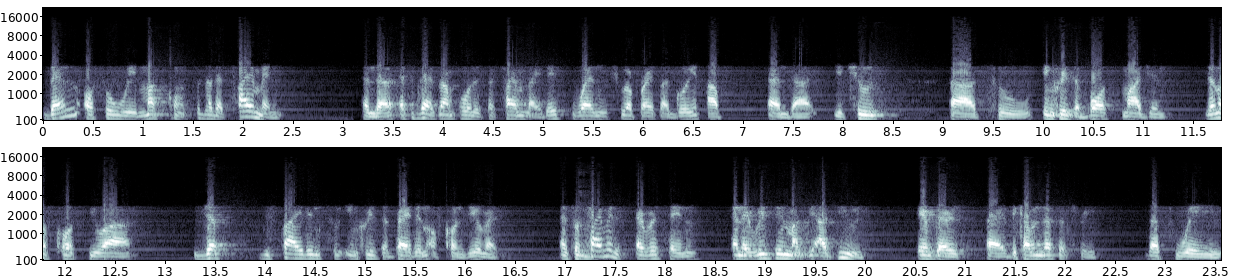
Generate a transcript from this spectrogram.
Then also we must consider the timing. And uh, a typical example is a time like this when fuel prices are going up and uh, you choose uh, to increase the boss margin. Then of course you are just deciding to increase the burden of consumers. And so mm. timing is everything and a reason must be adduced if there is uh, becoming necessary that's we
